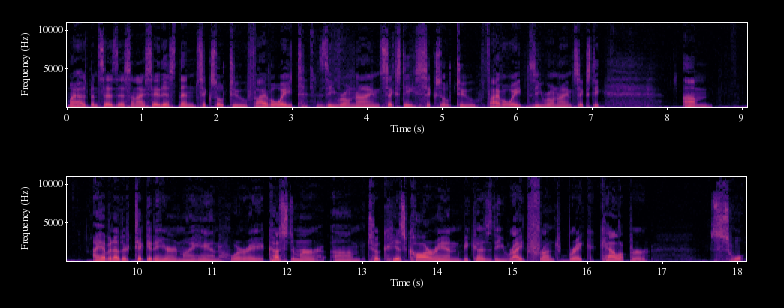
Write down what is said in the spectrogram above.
my husband says this and I say this, then 602 508 0960. 602 508 0960. Um, I have another ticket here in my hand where a customer um, took his car in because the right front brake caliper sw-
